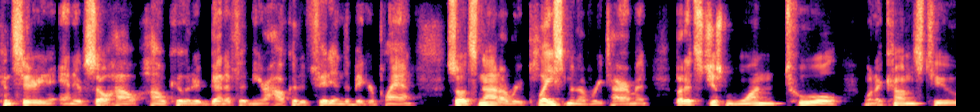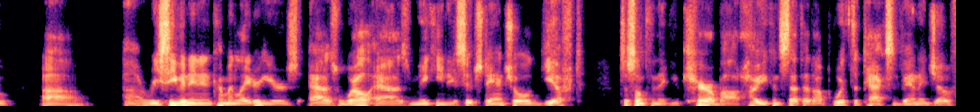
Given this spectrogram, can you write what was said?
considering? And if so, how how could it benefit me, or how could it fit in the bigger plan? So it's not a replacement of retirement, but it's just one tool when it comes to uh, uh, receiving an income in later years, as well as making a substantial gift to something that you care about. How you can set that up with the tax advantage of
